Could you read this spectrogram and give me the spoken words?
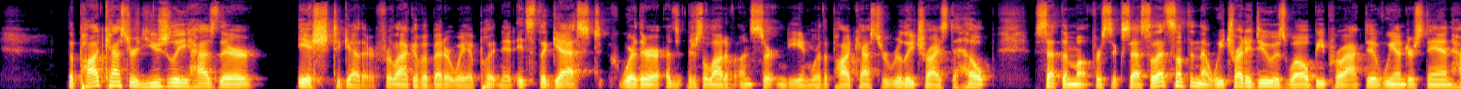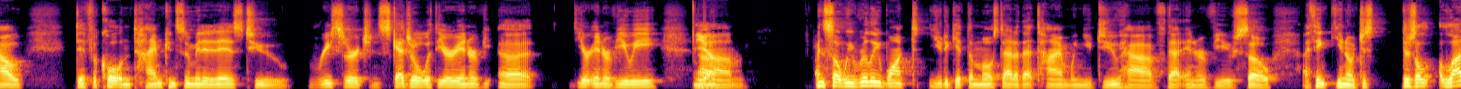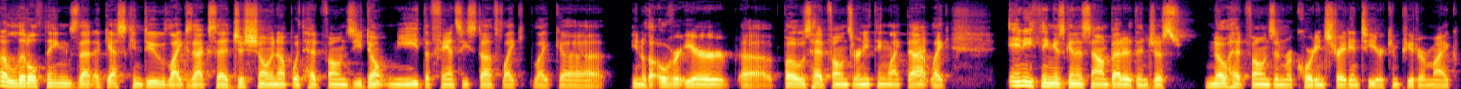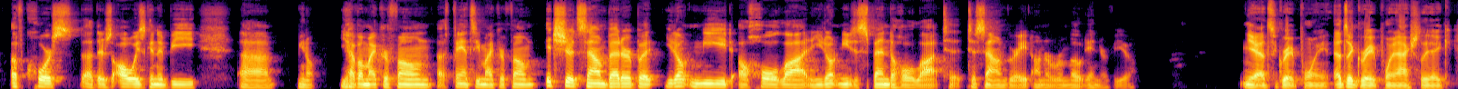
the podcaster usually has their ish together for lack of a better way of putting it it's the guest where there there's a lot of uncertainty and where the podcaster really tries to help set them up for success so that's something that we try to do as well be proactive we understand how difficult and time consuming it is to research and schedule with your interview uh, your interviewee yeah. Um, and so we really want you to get the most out of that time when you do have that interview so i think you know just there's a, a, lot of little things that a guest can do like zach said just showing up with headphones you don't need the fancy stuff like like uh you know the over ear uh bose headphones or anything like that right. like anything is going to sound better than just no headphones and recording straight into your computer mic of course uh, there's always going to be uh you have a microphone a fancy microphone it should sound better but you don't need a whole lot and you don't need to spend a whole lot to to sound great on a remote interview yeah, that's a great point. That's a great point, actually. Like,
